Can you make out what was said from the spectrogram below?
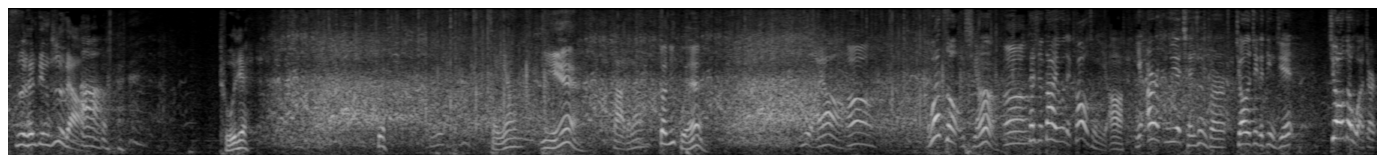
私人定制的啊！啊。出去。怎样？你咋的了？叫你滚我呀，啊！我走行，嗯但是大爷，我得告诉你啊，你二姑爷钱顺风交的这个定金，交到我这儿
